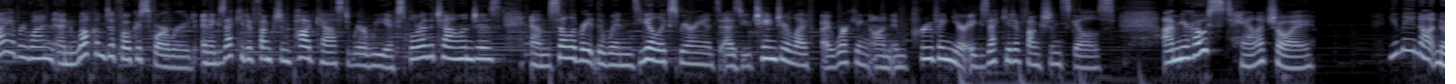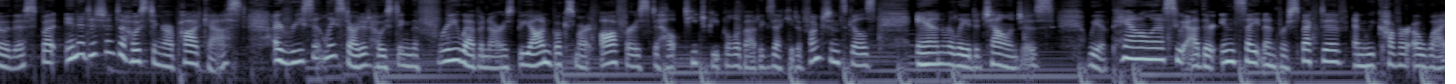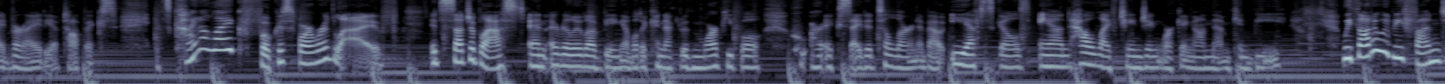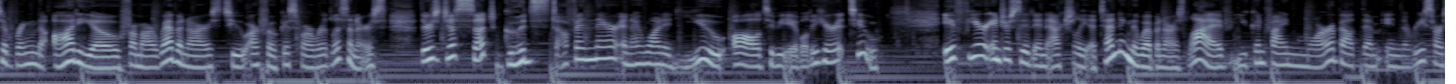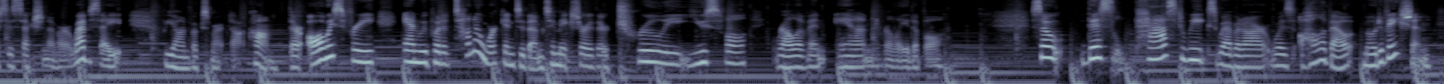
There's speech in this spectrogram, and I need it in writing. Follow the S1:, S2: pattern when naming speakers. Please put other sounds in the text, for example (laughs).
S1: Hi, everyone, and welcome to Focus Forward, an executive function podcast where we explore the challenges and celebrate the wins you'll experience as you change your life by working on improving your executive function skills. I'm your host, Hannah Choi. You may not know this, but in addition to hosting our podcast, I recently started hosting the free webinars Beyond Booksmart offers to help teach people about executive function skills and related challenges. We have panelists who add their insight and perspective, and we cover a wide variety of topics. It's kind of like Focus Forward Live. It's such a blast, and I really love being able to connect with more people who are excited to learn about EF skills and how life changing working on them can be. We thought it would be fun to bring the audio from our webinars to our Focus Forward listeners. There's just such good stuff in there, and I wanted you all to be able to hear it too. If you're interested in actually attending the webinars live, you can find more about them in the resources section of our website, beyondbooksmart.com. They're always free, and we put a ton of work into them to make sure they're truly useful, relevant, and relatable. So, this past week's webinar was all about motivation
